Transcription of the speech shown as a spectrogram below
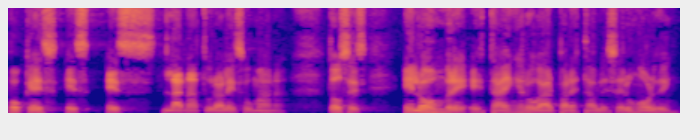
porque es, es, es la naturaleza humana. Entonces, el hombre está en el hogar para establecer un orden,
